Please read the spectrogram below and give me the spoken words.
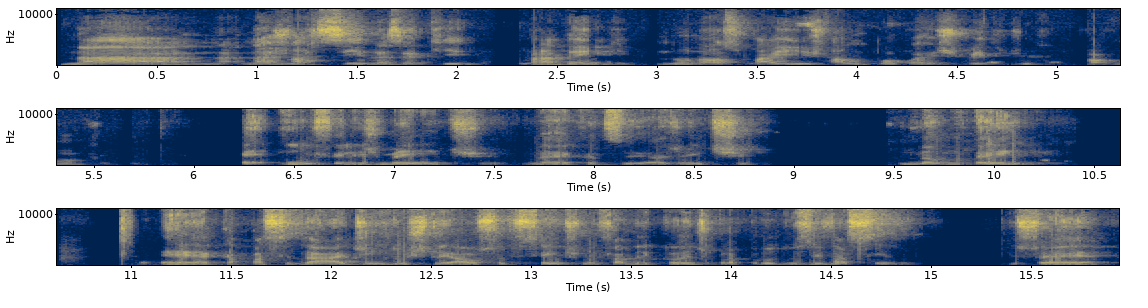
na, na, nas vacinas aqui para dengue no nosso país. Fala um pouco a respeito disso, por favor. É, infelizmente, né, quer dizer, a gente não tem é, capacidade industrial suficiente no fabricante para produzir vacina. Isso é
